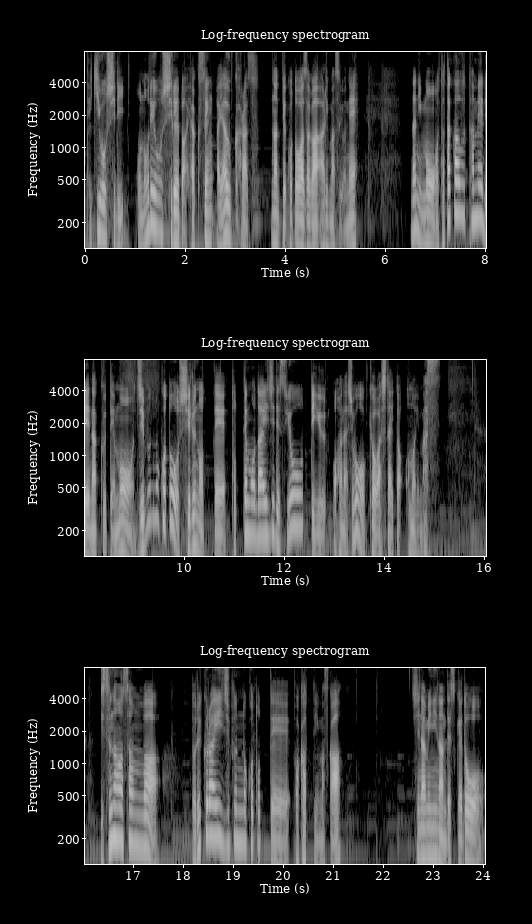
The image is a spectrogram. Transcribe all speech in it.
敵を知り己を知れば百戦危うからずなんてことわざがありますよね。何も戦うためでなくても自分のことを知るのってとっても大事ですよっていうお話を今日はしたいと思います。リスナーさんはどれくらい自分のことって分かっていますか？ちなみになんですけど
